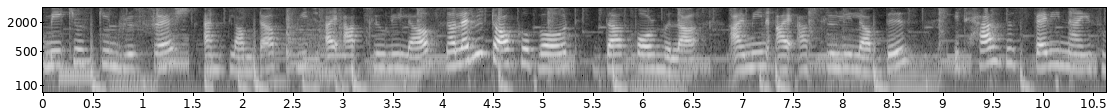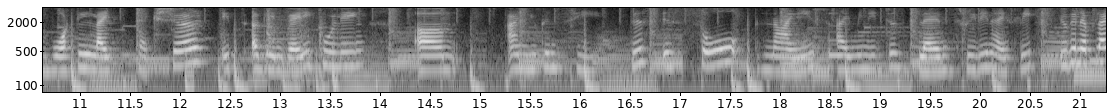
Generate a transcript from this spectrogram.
make your skin refreshed and plumped up which I absolutely love. Now let me talk about the formula. I mean I absolutely love this. It has this very nice water-like texture. It's again very cooling um, and you can see this is so nice i mean it just blends really nicely you can apply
